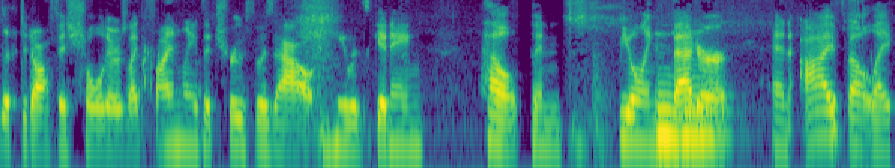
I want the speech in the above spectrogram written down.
lifted off his shoulders. Like finally the truth was out and he was getting help and feeling mm-hmm. better. And I felt like,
